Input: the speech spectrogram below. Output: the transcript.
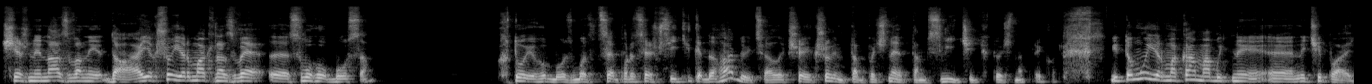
ще ж не названий. Да. А якщо Єрмак назве е, свого боса, хто його бос? Бо це про це ж всі тільки догадуються, але якщо, якщо він там почне там свідчить хтось, наприклад. І тому Єрмака, мабуть, не, е, не чіпають.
